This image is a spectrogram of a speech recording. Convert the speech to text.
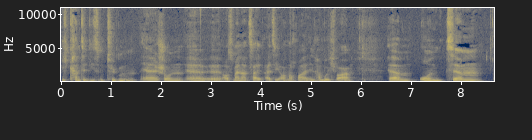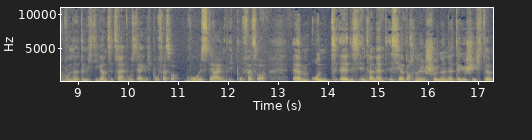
ich kannte diesen Typen äh, schon äh, aus meiner Zeit, als ich auch noch mal in Hamburg war. Ähm, und ähm, wunderte mich die ganze Zeit, wo ist der eigentlich Professor? Wo ist der eigentlich Professor? Ähm, und äh, das Internet ist ja doch eine schöne, nette Geschichte.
